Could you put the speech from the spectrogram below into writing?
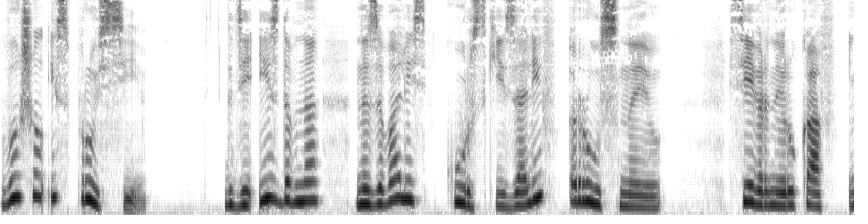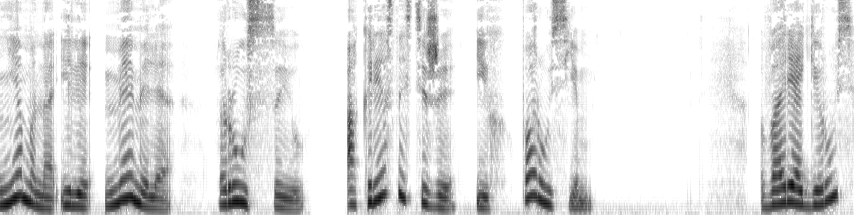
вышел из Пруссии. где издавна назывались Курский залив Русною, северный рукав Немана или Мемеля Руссою, окрестности же их Парусьем. Варяги Русь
